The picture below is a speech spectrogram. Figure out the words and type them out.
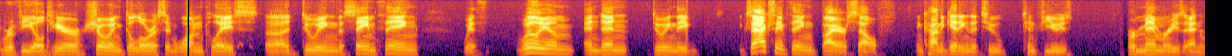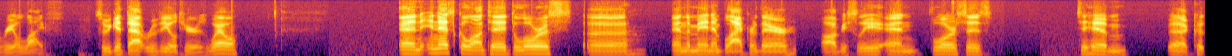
revealed here, showing Dolores in one place, uh, doing the same thing with William, and then doing the exact same thing by herself, and kind of getting the two confused, her memories and real life. So we get that revealed here as well. And in Escalante, Dolores uh, and the Man in Black are there, obviously, and Dolores says to him, uh, 'cause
